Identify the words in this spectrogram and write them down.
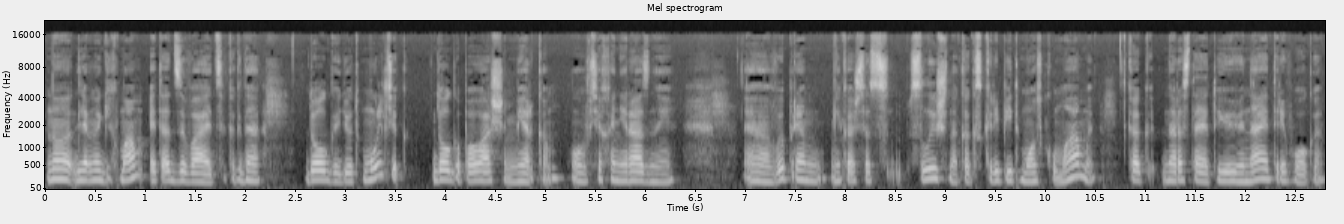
но для многих мам это отзывается, когда долго идет мультик, долго по вашим меркам, у всех они разные, вы прям, мне кажется, слышно, как скрипит мозг у мамы, как нарастает ее вина и тревога.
